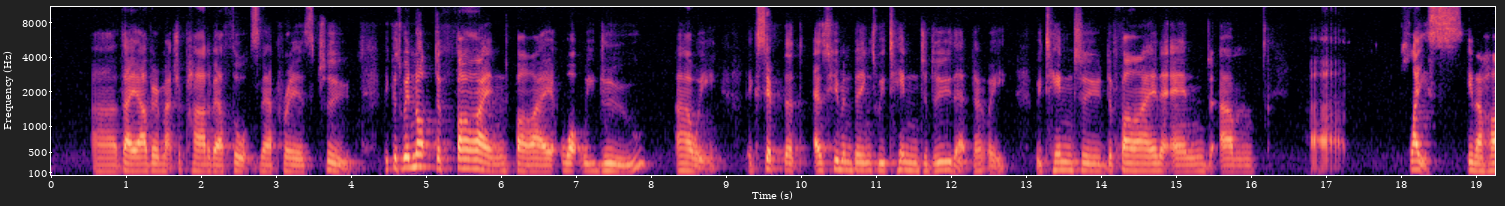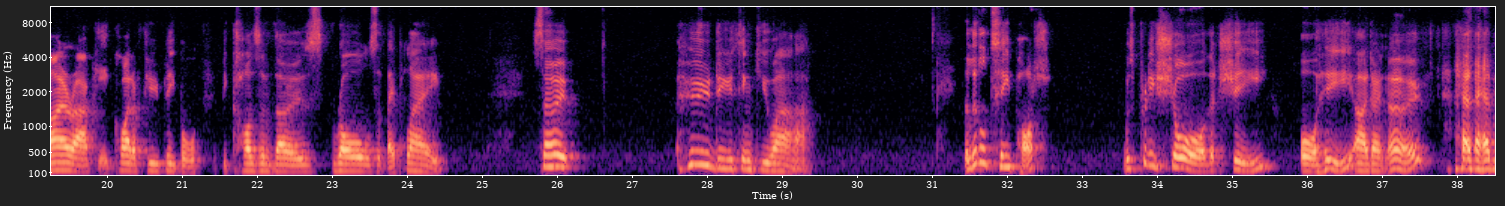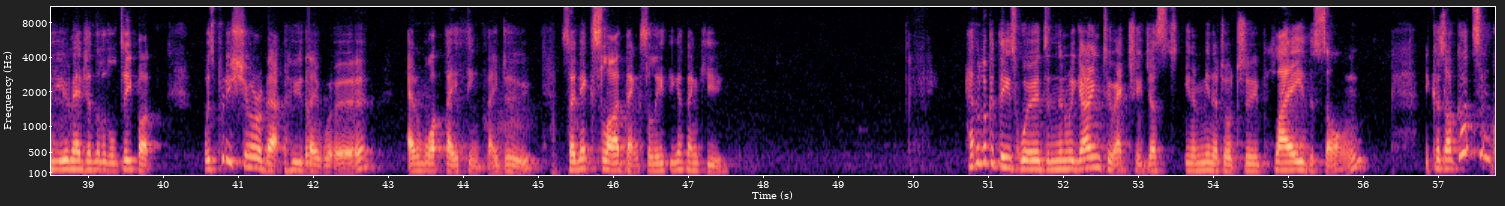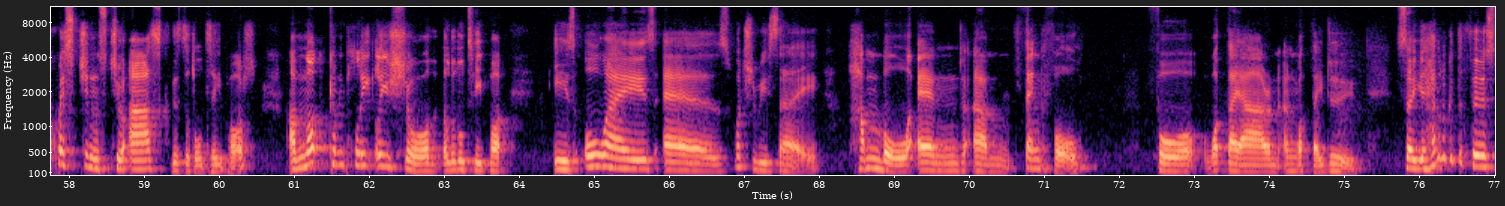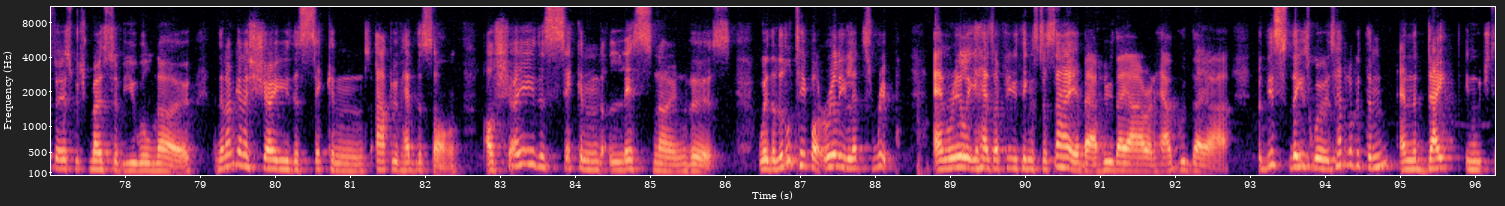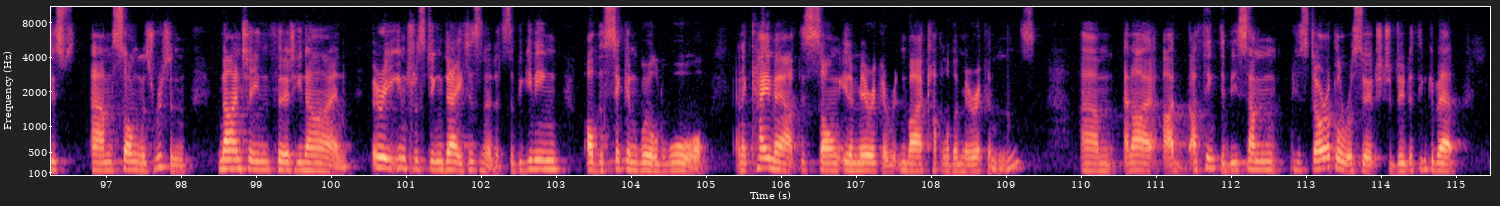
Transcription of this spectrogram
Uh, they are very much a part of our thoughts and our prayers too, because we're not defined by what we do, are we? Except that as human beings, we tend to do that, don't we? We tend to define and um, uh, place in a hierarchy quite a few people because of those roles that they play. So, who do you think you are? The little teapot was pretty sure that she or he, I don't know, how, do you imagine the little teapot, was pretty sure about who they were and what they think they do. So, next slide. Thanks, Alethea. Thank you. Have a look at these words, and then we're going to actually just in a minute or two play the song because I've got some questions to ask this little teapot. I'm not completely sure that the little teapot is always as, what should we say, humble and um, thankful for what they are and, and what they do. So you have a look at the first verse, which most of you will know, and then I'm going to show you the second, after we've had the song, I'll show you the second less known verse, where the little teapot really lets rip and really has a few things to say about who they are and how good they are. But this, these words, have a look at them and the date in which this um, song was written, 1939. Very interesting date, isn't it? It's the beginning of the Second World War. And it came out, this song in America, written by a couple of Americans. Um, and I, I, I, think there'd be some historical research to do to think about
